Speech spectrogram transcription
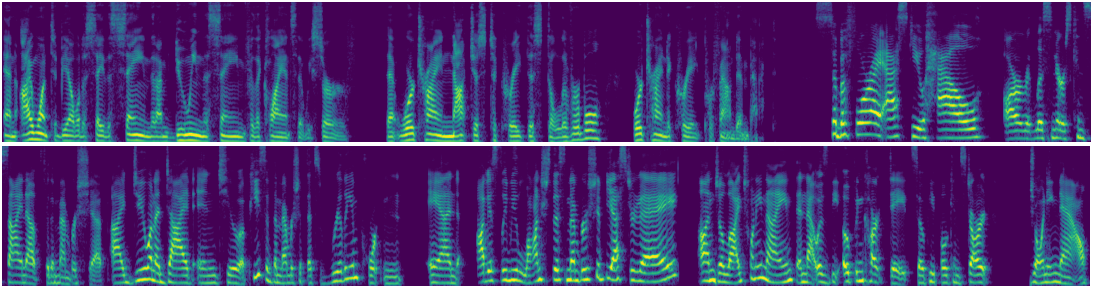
And I want to be able to say the same that I'm doing the same for the clients that we serve, that we're trying not just to create this deliverable, we're trying to create profound impact. So before I ask you how our listeners can sign up for the membership, I do want to dive into a piece of the membership that's really important. And obviously, we launched this membership yesterday on July 29th, and that was the open cart date. So people can start joining now.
